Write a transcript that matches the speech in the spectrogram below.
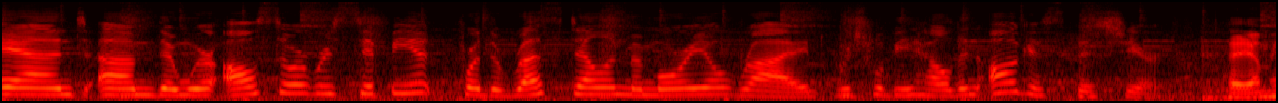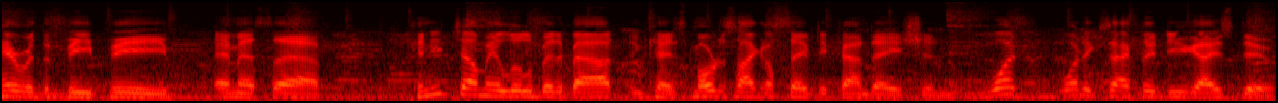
And um, then we're also a recipient for the Russ Dellin Memorial Ride, which will be held in August this year. Hey, I'm here with the VP, MSF. Can you tell me a little bit about, in case Motorcycle Safety Foundation, what, what exactly do you guys do?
